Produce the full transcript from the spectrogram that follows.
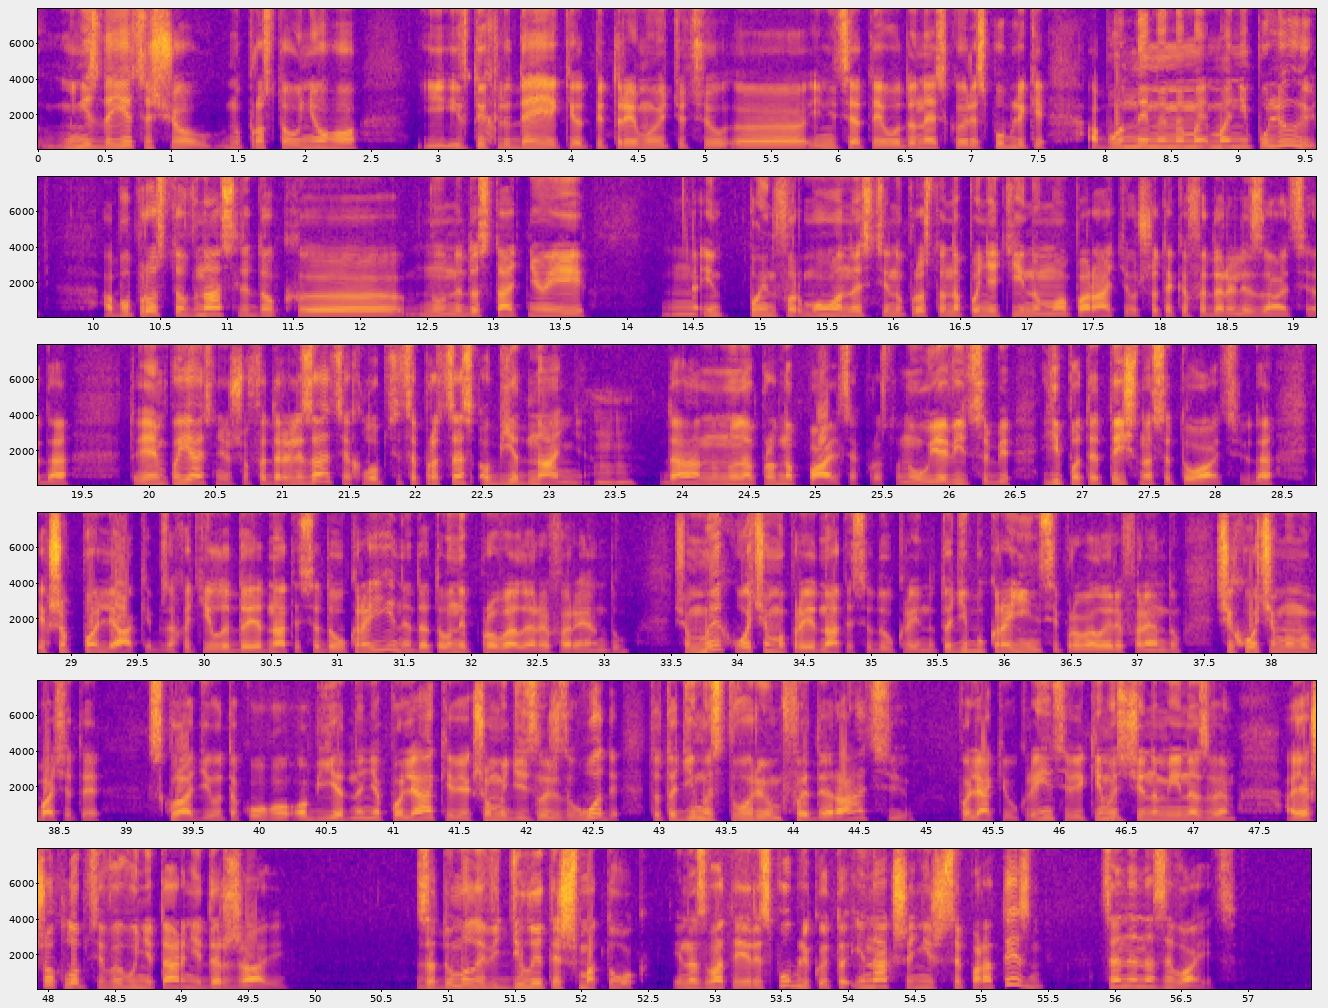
мені здається, що ну, просто у нього і, і в тих людей, які от підтримують цю е, ініціативу Донецької Республіки, або ними маніпулюють, або просто внаслідок е, ну, недостатньої поінформованості, ну просто на понятійному апараті, от що таке федералізація. Да? То я їм пояснюю, що федералізація, хлопці, це процес об'єднання. Угу. Да? Ну, ну на, на пальцях просто. Ну уявіть собі гіпотетичну ситуацію. Да? Якщо б поляки б захотіли доєднатися до України, да, то вони б провели референдум, що ми хочемо приєднатися до України. Тоді б українці провели референдум. Чи хочемо ми бачити в складі такого об'єднання поляків? Якщо ми дійшли згоди, то тоді ми створюємо федерацію поляків українців, якимось чином її назвемо. А якщо хлопці, ви в унітарній державі задумали відділити шматок і назвати її республікою, то інакше ніж сепаратизм це не називається.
